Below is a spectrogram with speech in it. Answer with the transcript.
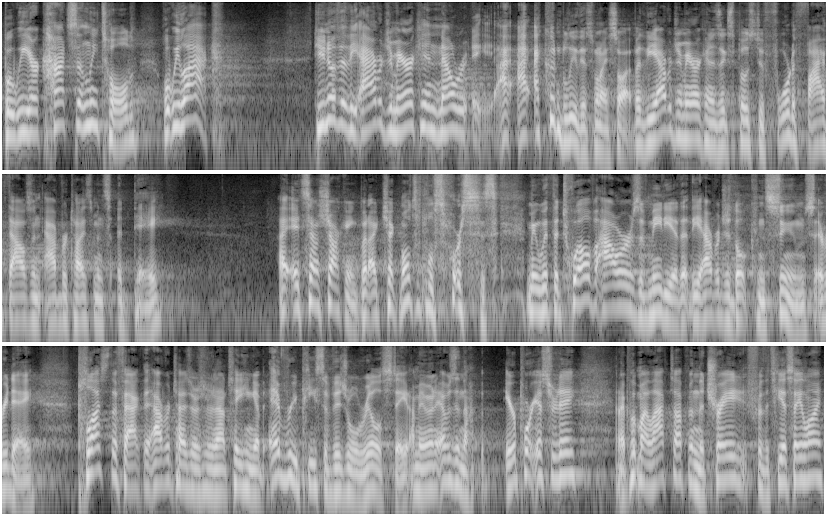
but we are constantly told what we lack. Do you know that the average American now, I, I couldn't believe this when I saw it, but the average American is exposed to four to 5,000 advertisements a day? It sounds shocking, but I checked multiple sources. I mean, with the 12 hours of media that the average adult consumes every day, plus the fact that advertisers are now taking up every piece of visual real estate. I mean, I was in the airport yesterday and I put my laptop in the tray for the TSA line,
